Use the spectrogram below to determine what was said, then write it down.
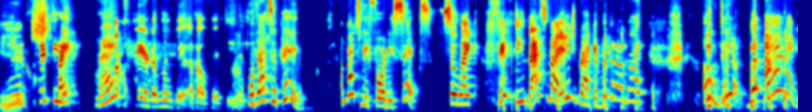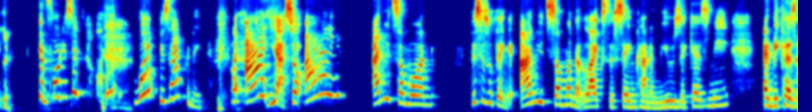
Yes. 50, right? Right? I'm scared a little bit about 50. Well, that's the thing. I'm about to be 46. So, like 50, that's my age bracket. But then I'm like, oh, damn. But I am 46. What is happening? But I, yeah. So I, I need someone. This is the thing. I need someone that likes the same kind of music as me and because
